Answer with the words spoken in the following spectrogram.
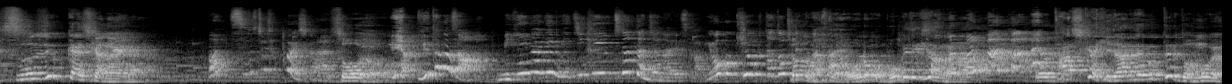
数十回しかないから。あ数十回しかない。そうよ。いや豊さん右投げ右打ちだったんじゃないですか？よく記憶たどっちょってとください。待って俺もボケてきたんだな。俺確か左で打ってると思うよ。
